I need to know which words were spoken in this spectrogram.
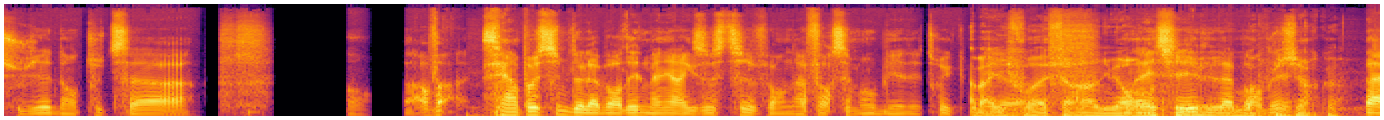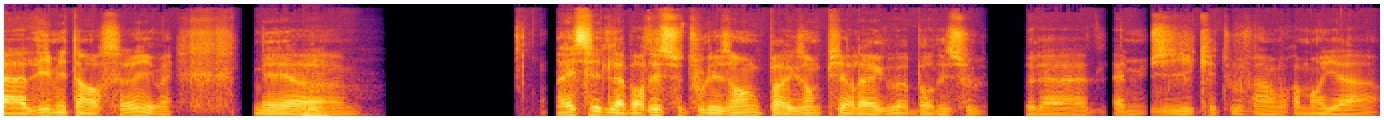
sujet dans toute sa. Enfin, c'est impossible de l'aborder de manière exhaustive. On a forcément oublié des trucs. Ah bah, il euh, faudrait faire un numéro on a essayé de l'aborder. plusieurs, quoi. Bah, limite un hors-série, ouais. Mais euh, on a essayé de l'aborder sous tous les angles. Par exemple, Pierre l'a abordé sous de la, de la musique et tout. Enfin, vraiment, il y a.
